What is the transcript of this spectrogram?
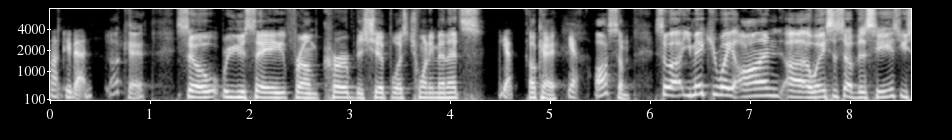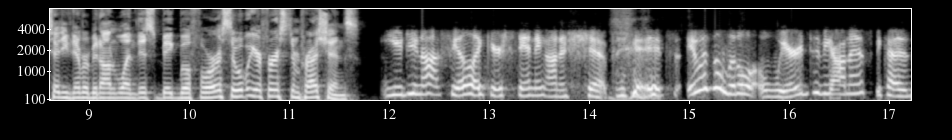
Not too bad. Okay. So were you say from curb to ship was 20 minutes? Yeah. Okay. Yeah. Awesome. So uh, you make your way on uh, Oasis of the Seas. You said you've never been on one this big before. So what were your first impressions? you do not feel like you're standing on a ship. it's it was a little weird to be honest because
